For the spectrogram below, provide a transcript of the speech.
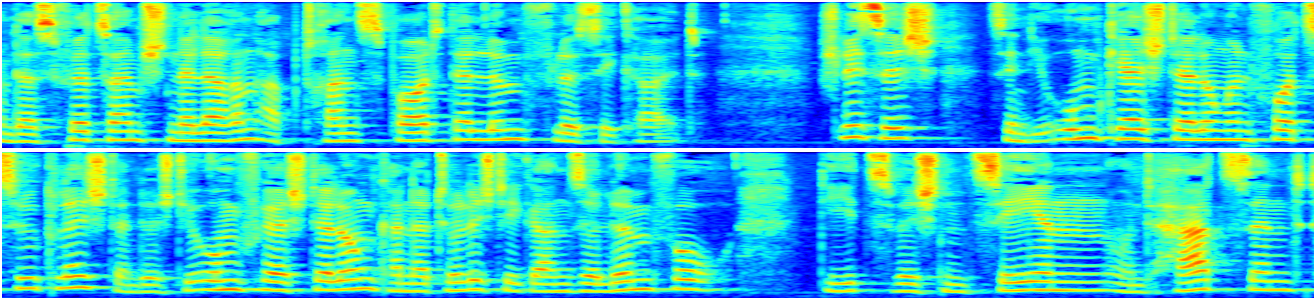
und das führt zu einem schnelleren Abtransport der Lymphflüssigkeit. Schließlich sind die Umkehrstellungen vorzüglich, denn durch die Umkehrstellung kann natürlich die ganze Lymphe, die zwischen Zehen und Herz sind,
